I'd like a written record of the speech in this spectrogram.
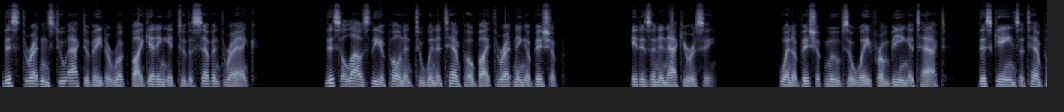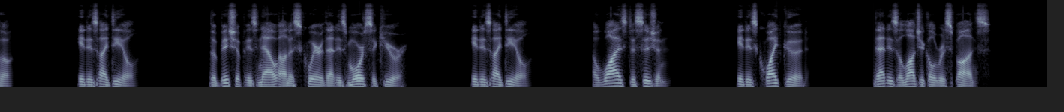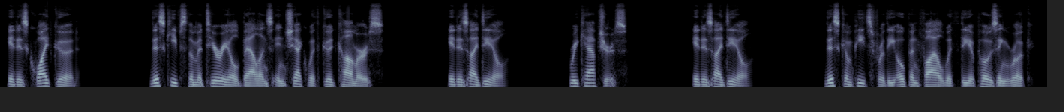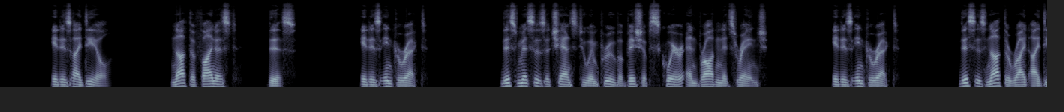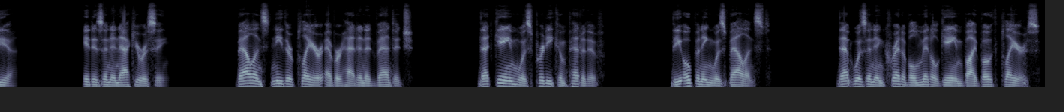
This threatens to activate a rook by getting it to the 7th rank. This allows the opponent to win a tempo by threatening a bishop. It is an inaccuracy. When a bishop moves away from being attacked, this gains a tempo. It is ideal. The bishop is now on a square that is more secure. It is ideal. A wise decision. It is quite good. That is a logical response. It is quite good. This keeps the material balance in check with good commerce. It is ideal. Recaptures. It is ideal. This competes for the open file with the opposing rook. It is ideal. Not the finest, this. It is incorrect. This misses a chance to improve a bishop's square and broaden its range. It is incorrect. This is not the right idea. It is an inaccuracy. Balanced neither player ever had an advantage. That game was pretty competitive. The opening was balanced. That was an incredible middle game by both players.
